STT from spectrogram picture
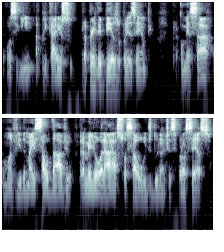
conseguir aplicar isso para perder peso, por exemplo, para começar uma vida mais saudável, para melhorar a sua saúde durante esse processo.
